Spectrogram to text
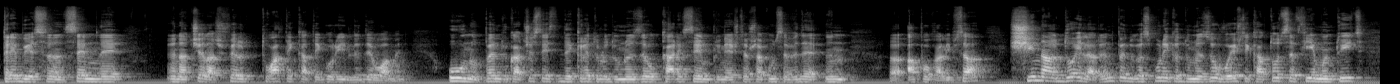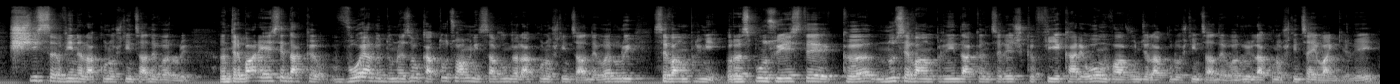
trebuie să însemne în același fel toate categoriile de oameni. 1. Pentru că acesta este decretul lui Dumnezeu care se împlinește, așa cum se vede în uh, Apocalipsa. Și în al doilea rând, pentru că spune că Dumnezeu voiește ca toți să fie mântuiți și să vină la cunoștința adevărului. Întrebarea este dacă voia lui Dumnezeu ca toți oamenii să ajungă la cunoștința adevărului se va împlini. Răspunsul este că nu se va împlini dacă înțelegi că fiecare om va ajunge la cunoștința adevărului, la cunoștința Evangheliei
